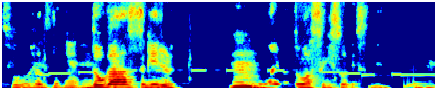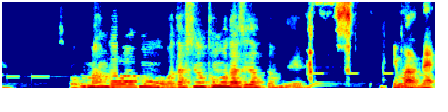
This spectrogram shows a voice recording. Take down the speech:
そうですね。度が過ぎるうん度は過ぎそうですね。そう漫画はもう私の友達だったので、今はね、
